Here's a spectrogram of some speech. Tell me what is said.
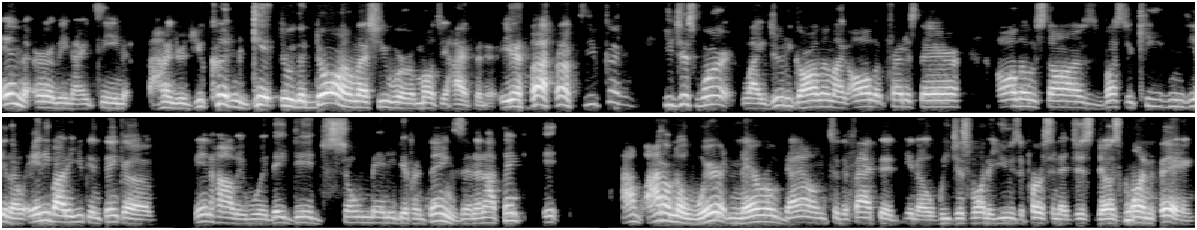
in the early 1900s, you couldn't get through the door unless you were a multi hyphenate. You know, you couldn't. You just weren't like Judy Garland, like all of Fred Astaire, all those stars, Buster Keaton. You know, anybody you can think of in Hollywood, they did so many different things, and and I think it. I, I don't know where it narrowed down to the fact that you know we just want to use a person that just does one thing,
